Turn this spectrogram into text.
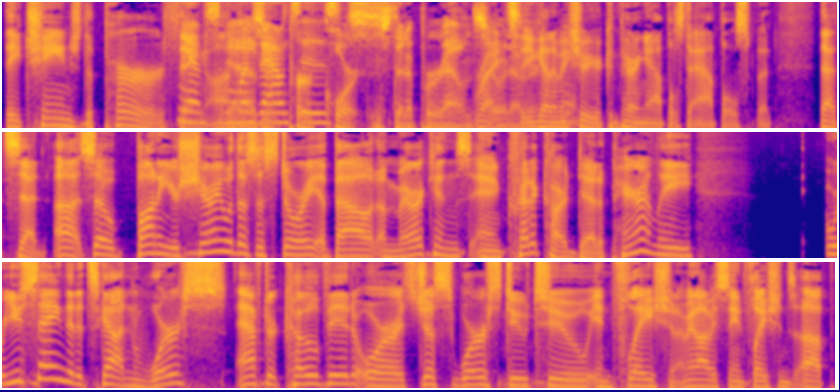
they change the per thing Yes, on the ones so per ounces. quart instead of per ounce. or Right, whatever. so you got to make Right. sure you're comparing apples to apples. But that said, uh, so Bonnie, you're sharing with us a story about Americans and credit card debt. Apparently, were you saying that it's gotten worse after COVID, or it's just worse due to inflation? I mean, obviously, inflation's up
